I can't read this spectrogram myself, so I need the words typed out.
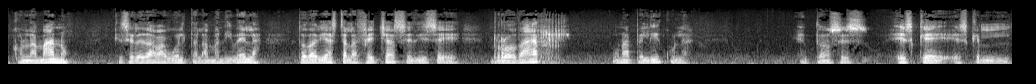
con la mano, que se le daba vuelta la manivela todavía hasta la fecha se dice rodar una película. Entonces, es que, es que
